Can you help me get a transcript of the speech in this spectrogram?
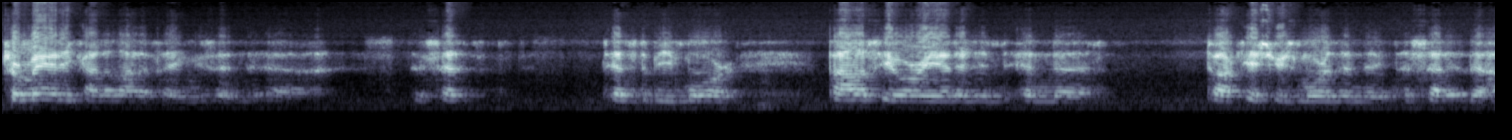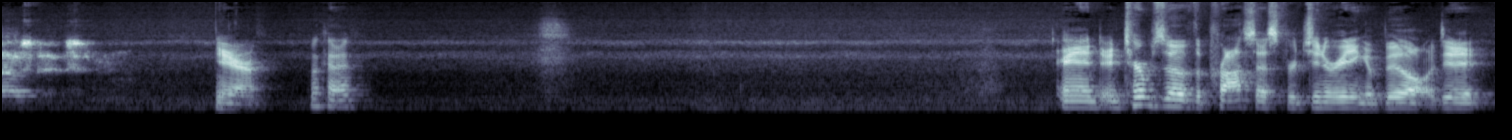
dramatic on a lot of things, and uh, the Senate tends to be more policy oriented and, and uh, talk issues more than the, the Senate, the House does. Yeah. Okay. And in terms of the process for generating a bill, did it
